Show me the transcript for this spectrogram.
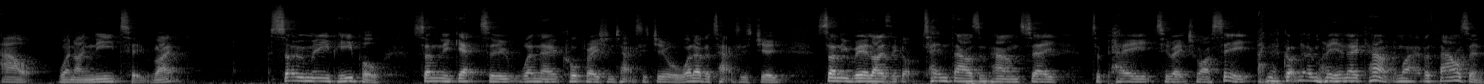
out when I need to, right? So many people suddenly get to when their corporation tax is due or whatever tax is due, suddenly realize they've got £10,000, say, to pay to HMRC and they've got no money in their account. They might have a thousand.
